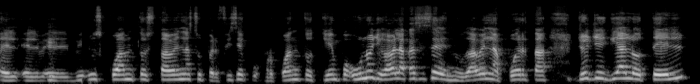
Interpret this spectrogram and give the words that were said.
El, el, virus, cuánto estaba en la superficie, por cuánto tiempo. Uno llegaba a la casa y se desnudaba en la puerta. Yo llegué al hotel,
